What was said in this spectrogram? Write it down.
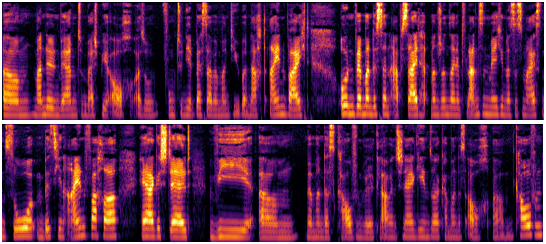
Ähm, Mandeln werden zum Beispiel auch, also funktioniert besser, wenn man die über Nacht einweicht. Und wenn man das dann abseit, hat man schon seine Pflanzenmilch und das ist meistens so ein bisschen einfacher hergestellt, wie ähm, wenn man das kaufen will. Klar, wenn es schnell gehen soll, kann man das auch ähm, kaufen.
